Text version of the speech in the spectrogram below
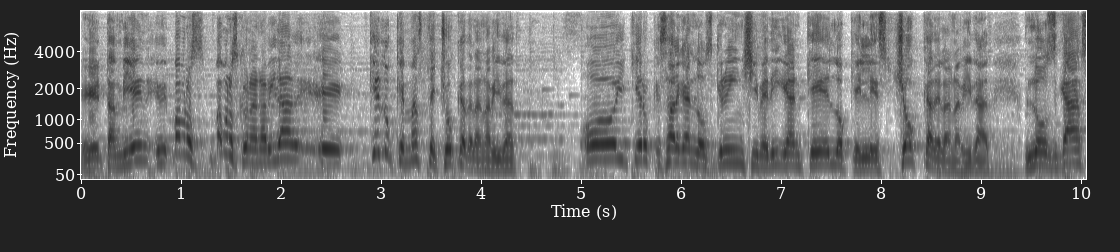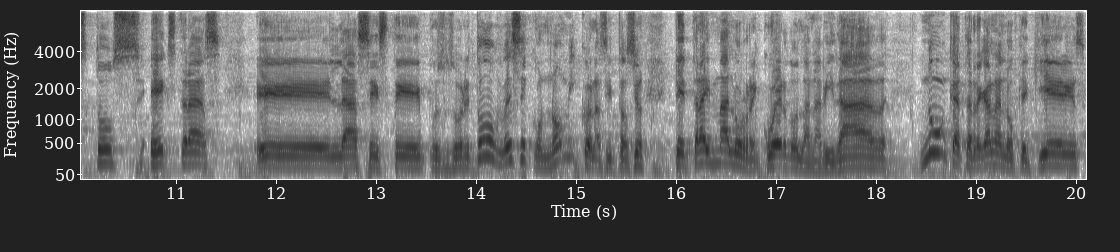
Eh, también, eh, vámonos, vámonos con la Navidad. Eh, ¿Qué es lo que más te choca de la Navidad? Hoy quiero que salgan los Grinch y me digan qué es lo que les choca de la Navidad. Los gastos extras, eh, las, este, pues sobre todo es económico la situación. Te trae malos recuerdos la Navidad. Nunca te regalan lo que quieres.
